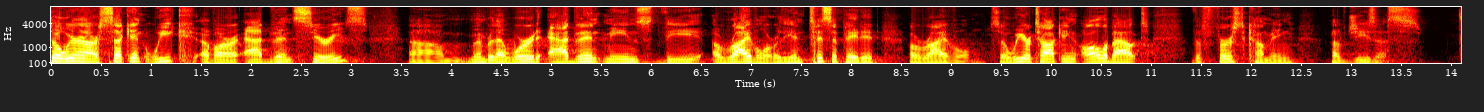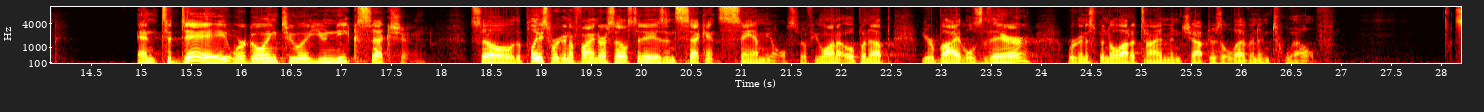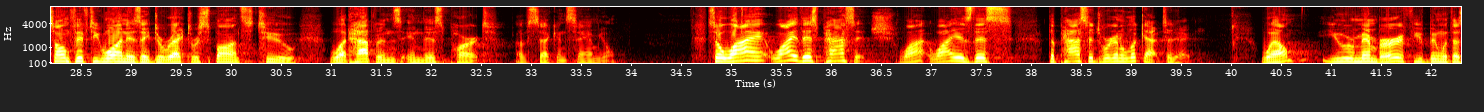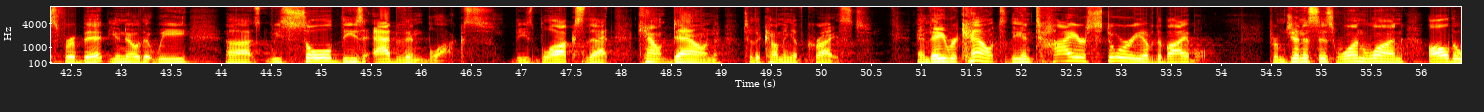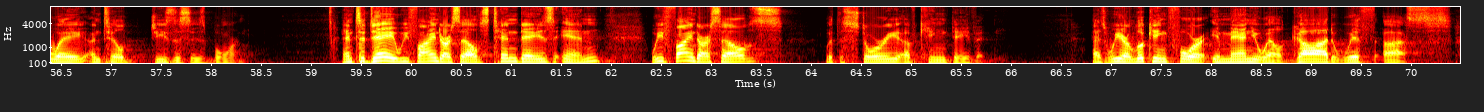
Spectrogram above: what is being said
So, we're in our second week of our Advent series. Um, remember that word Advent means the arrival or the anticipated arrival. So, we are talking all about the first coming of Jesus. And today, we're going to a unique section. So, the place we're going to find ourselves today is in 2 Samuel. So, if you want to open up your Bibles there, we're going to spend a lot of time in chapters 11 and 12. Psalm 51 is a direct response to what happens in this part of 2 Samuel. So, why, why this passage? Why, why is this the passage we're going to look at today? Well, you remember, if you've been with us for a bit, you know that we, uh, we sold these Advent blocks, these blocks that count down to the coming of Christ. And they recount the entire story of the Bible from Genesis 1 1 all the way until Jesus is born. And today we find ourselves 10 days in, we find ourselves with the story of King David. As we are looking for Emmanuel, God with us,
